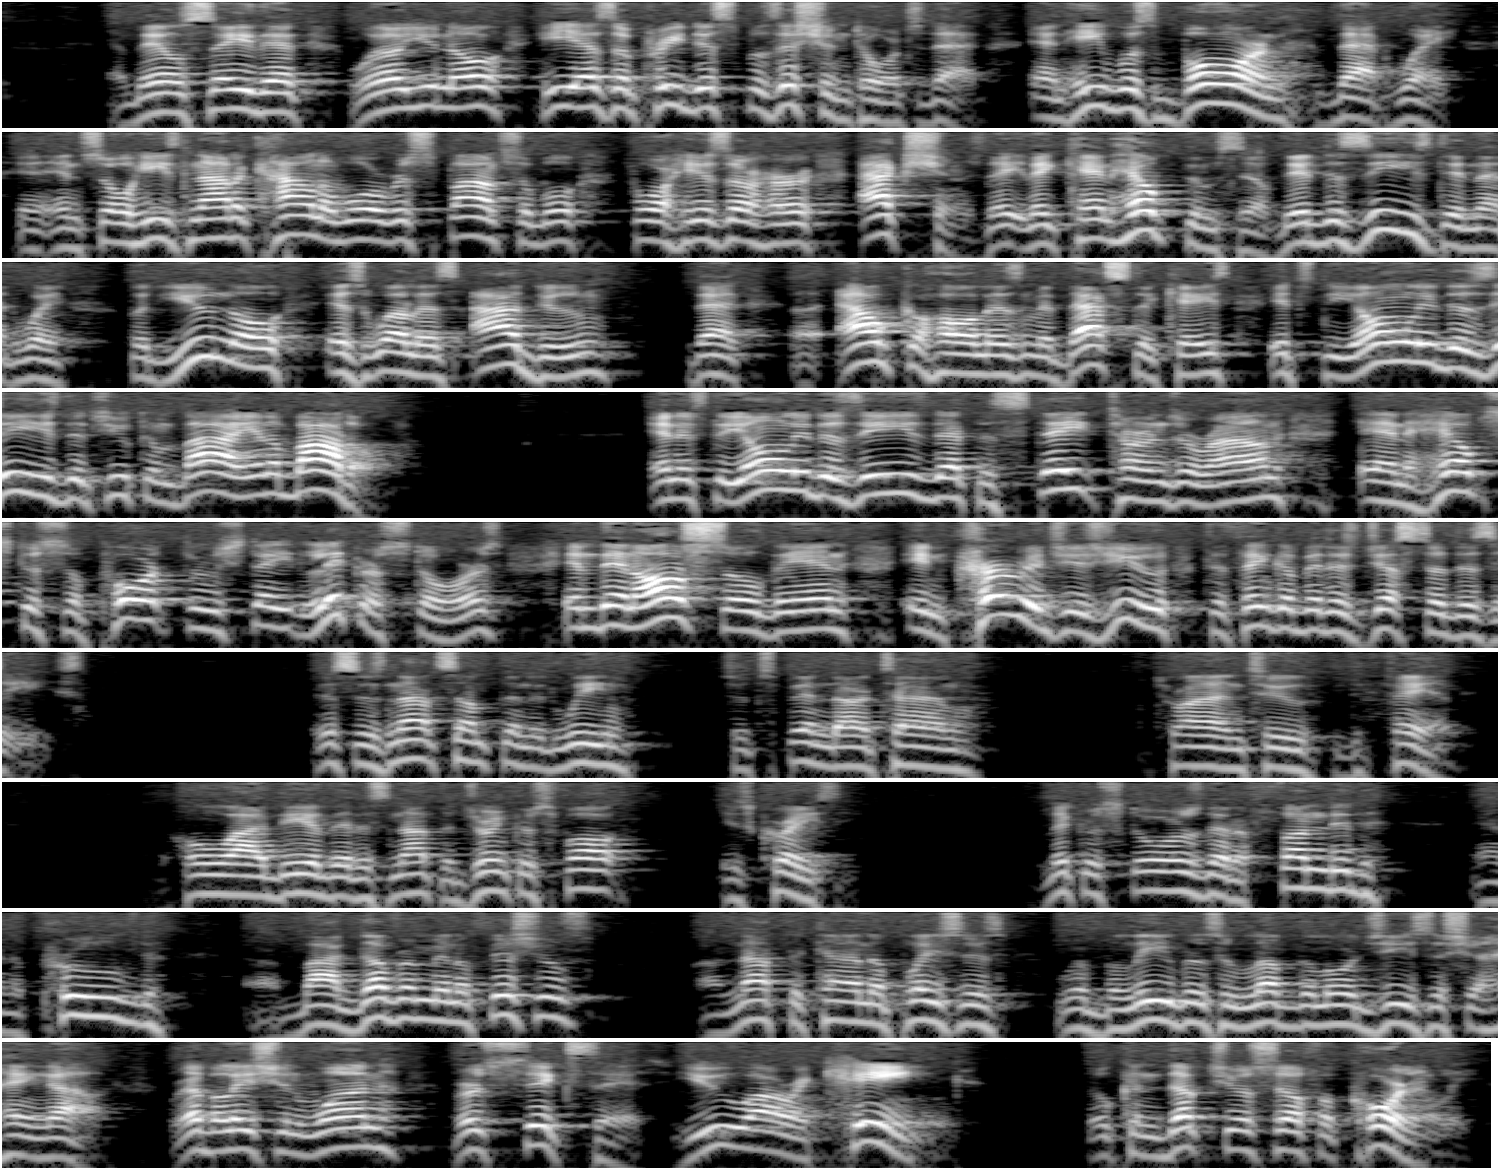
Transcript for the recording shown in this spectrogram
And they'll say that, well, you know, he has a predisposition towards that. And he was born that way. And, so he's not accountable or responsible for his or her actions. They, they can't help themselves. They're diseased in that way. But you know as well as I do that uh, alcoholism, if that's the case, it's the only disease that you can buy in a bottle. And it's the only disease that the state turns around and helps to support through state liquor stores and then also then encourages you to think of it as just a disease. This is not something that we should spend our time trying to defend. The whole idea that it's not the drinker's fault is crazy. Liquor stores that are funded and approved uh, by government officials are not the kind of places where believers who love the Lord Jesus shall hang out. Revelation 1 verse 6 says, You are a king, so conduct yourself accordingly,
